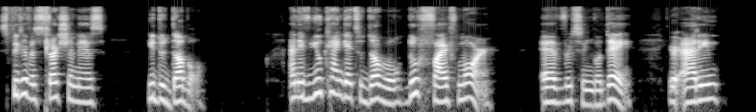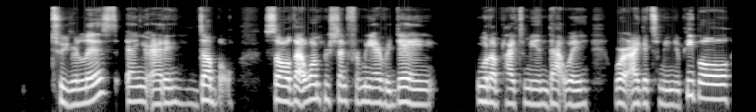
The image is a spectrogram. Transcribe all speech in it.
Speed of instruction is you do double. And if you can't get to double do five more every single day. You're adding to your list and you're adding double so that 1% for me every day would apply to me in that way where I get to meet new people,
